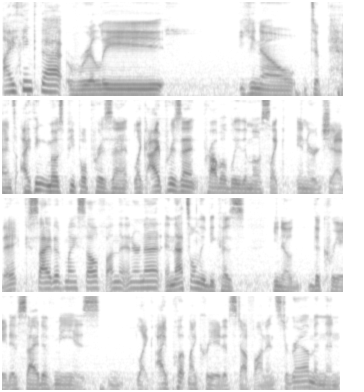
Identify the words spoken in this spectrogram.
I think that really, you know, depends. I think most people present, like, I present probably the most, like, energetic side of myself on the internet. And that's only because, you know, the creative side of me is, like, I put my creative stuff on Instagram and then,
